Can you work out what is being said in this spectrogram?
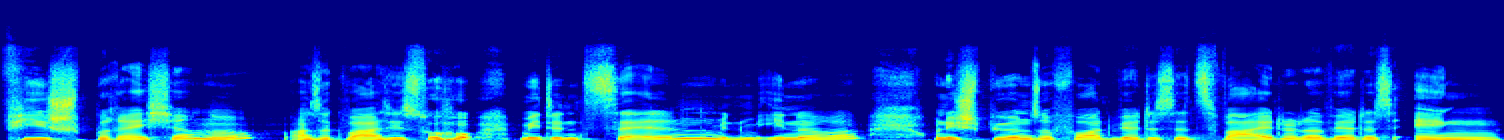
viel spreche, ne? also quasi so mit den Zellen, mit dem Inneren. Und die spüren sofort, wird es jetzt weit oder wird es eng.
